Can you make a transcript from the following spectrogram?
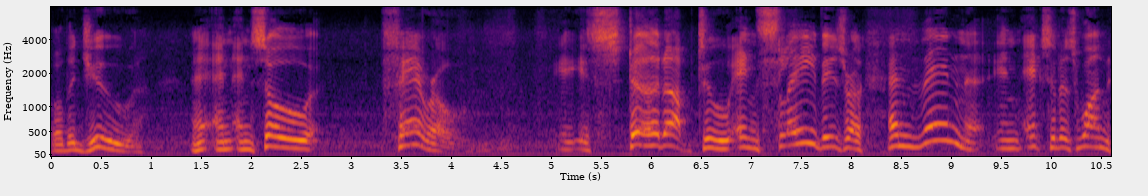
or the Jew. And, and, and so Pharaoh is stirred up to enslave Israel. And then in Exodus 1,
